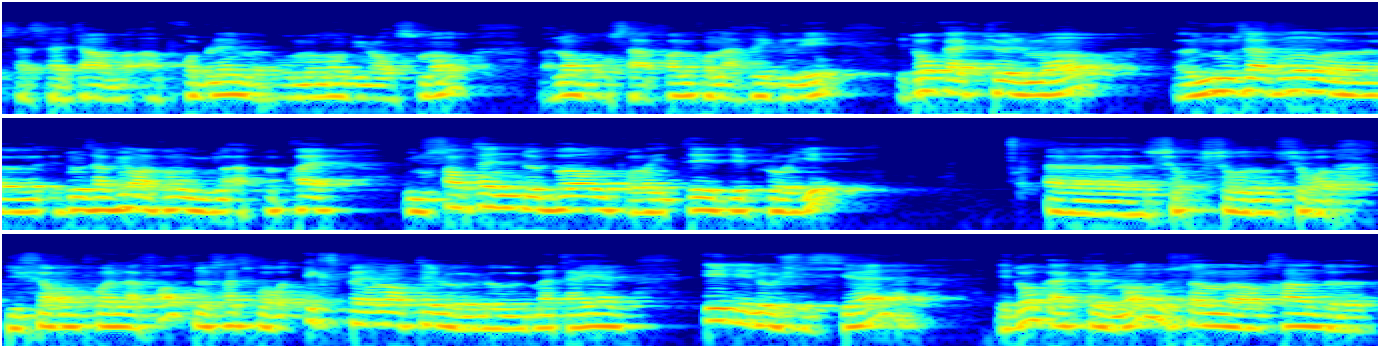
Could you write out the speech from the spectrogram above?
Ça, a été un, problème au moment du lancement. Maintenant, bon, c'est un problème qu'on a réglé. Et donc actuellement, nous avons, nous avions avant à peu près une centaine de bornes qui ont été déployées euh, sur, sur, sur, différents points de la France, ne serait-ce pour expérimenter le, le, matériel et les logiciels. Et donc actuellement, nous sommes en train de,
